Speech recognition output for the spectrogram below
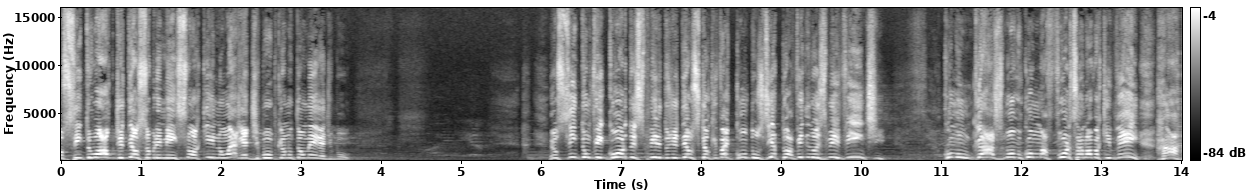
Eu sinto algo de Deus sobre mim. Isso aqui não é Red Bull, porque eu não tomei Red Bull. Eu sinto um vigor do Espírito de Deus que é o que vai conduzir a tua vida em 2020. Como um gás novo, como uma força nova que vem. Ah,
